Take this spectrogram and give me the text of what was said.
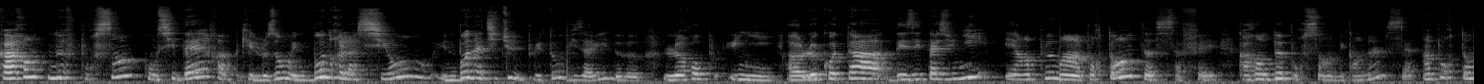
49% considèrent qu'ils ont une bonne relation, une bonne attitude plutôt vis-à-vis de l'Europe unie. Euh, le quota des États-Unis est un peu moins importante, ça fait 42%, mais quand même c'est important.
